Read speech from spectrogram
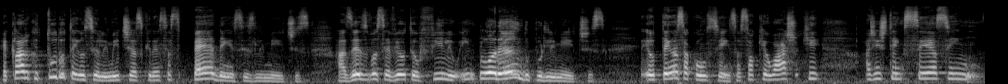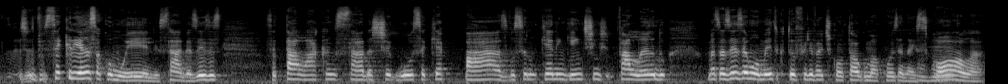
É claro que tudo tem o seu limite e as crianças pedem esses limites. Às vezes você vê o teu filho implorando por limites. Eu tenho essa consciência, só que eu acho que a gente tem que ser assim, ser criança como ele, sabe? Às vezes você tá lá cansada, chegou, você quer paz, você não quer ninguém te falando, mas às vezes é o momento que teu filho vai te contar alguma coisa na uhum. escola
